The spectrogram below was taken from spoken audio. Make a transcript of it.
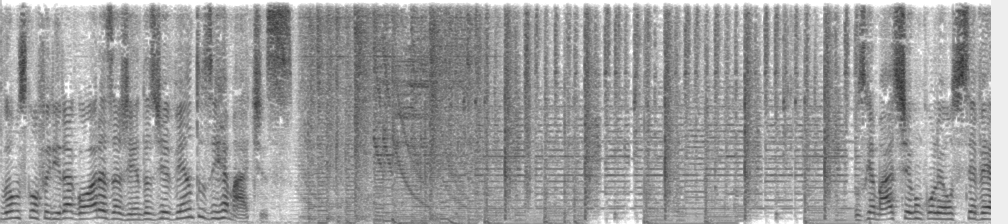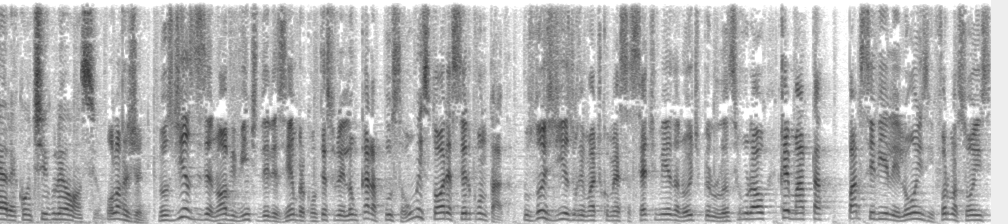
Vamos conferir agora as agendas de eventos e remates. Os remates chegam com Leôncio Severa. É contigo, Leôncio. Olá, Rejane. Nos dias 19 e 20 de dezembro acontece o leilão Carapuça, uma história a ser contada. Nos dois dias, o remate começa às sete e meia da noite pelo lance rural, remata Parceria Leilões, informações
